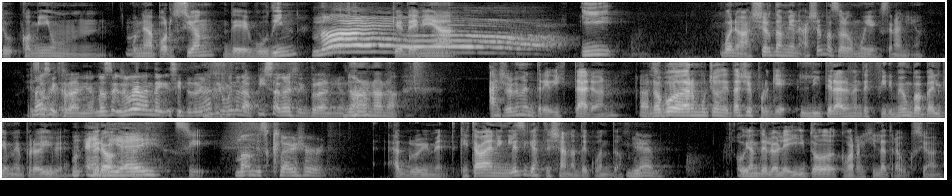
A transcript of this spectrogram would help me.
tu- comí un- una porción de budín ¡No! que tenía- y, bueno, ayer también, ayer pasó algo muy extraño. No es extraño. No sé, seguramente si te terminaste comiendo una pizza no es extraño. No, no, no, no. Ayer me entrevistaron. Ah, no sí. puedo dar muchos detalles porque literalmente firmé un papel que me prohíbe. Un pero, NDA. Sí. Non-disclosure. Agreement. Que estaba en inglés y castellano, te cuento. Bien, Obviamente lo leí todo, corregí la traducción.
